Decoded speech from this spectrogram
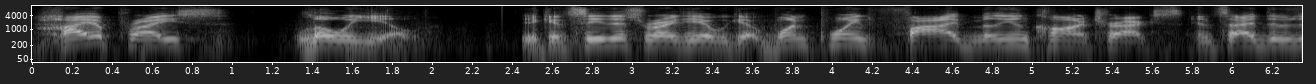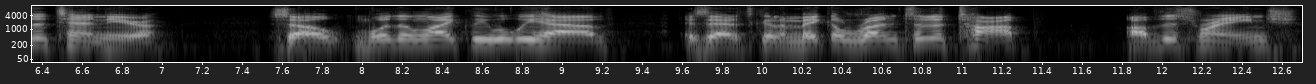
higher price, lower yield. You can see this right here. We get 1.5 million contracts inside of the 10 year. So more than likely what we have is that it's going to make a run to the top of this range.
